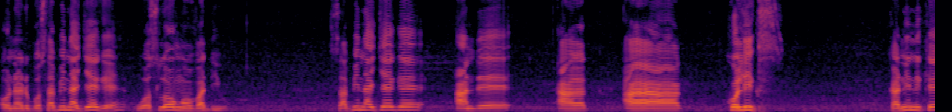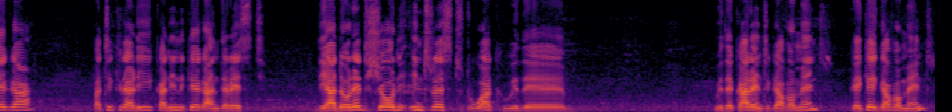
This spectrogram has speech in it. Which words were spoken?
Honorable Sabina Chege was long overdue. Sabina Chege and uh, our, our colleagues, Kanini Kega, particularly Kanini Kega and the rest, they had already shown interest to work with the, with the current government, KK government,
